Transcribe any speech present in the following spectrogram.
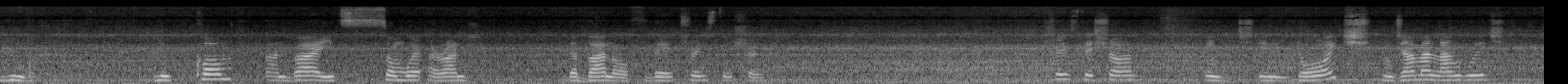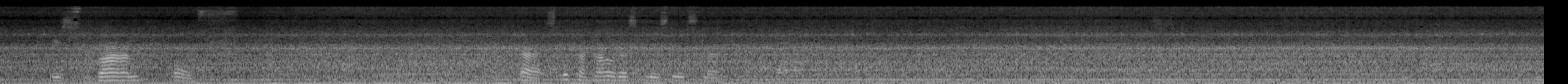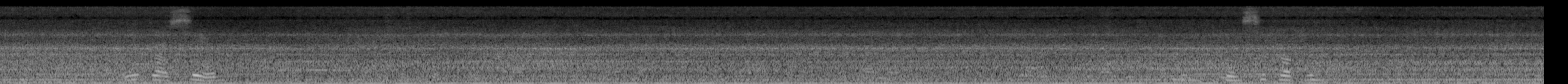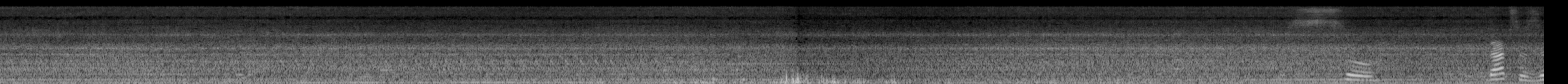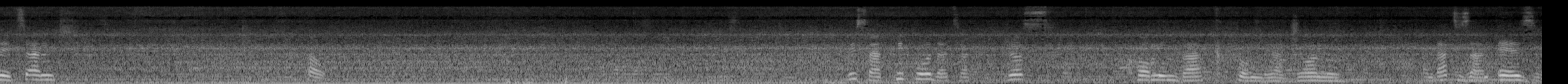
you you come and buy it somewhere around the Bahnhof the train station. train station in in Deutsch, in German language, is Bahnhof. Guys, look at how this place looks like. You guys see? So that is it and oh. These are people that are just coming back from their journey. And that is an exit.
